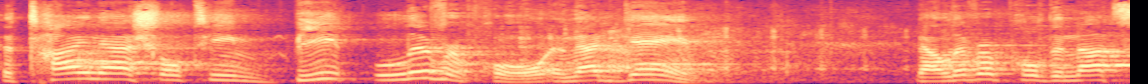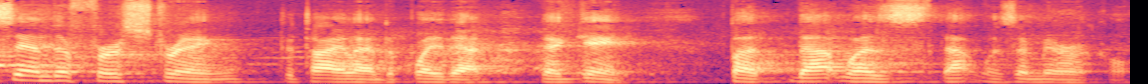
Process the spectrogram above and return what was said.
The Thai national team beat Liverpool in that game. Now, Liverpool did not send their first string to Thailand to play that, that game. But that was, that was a miracle.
